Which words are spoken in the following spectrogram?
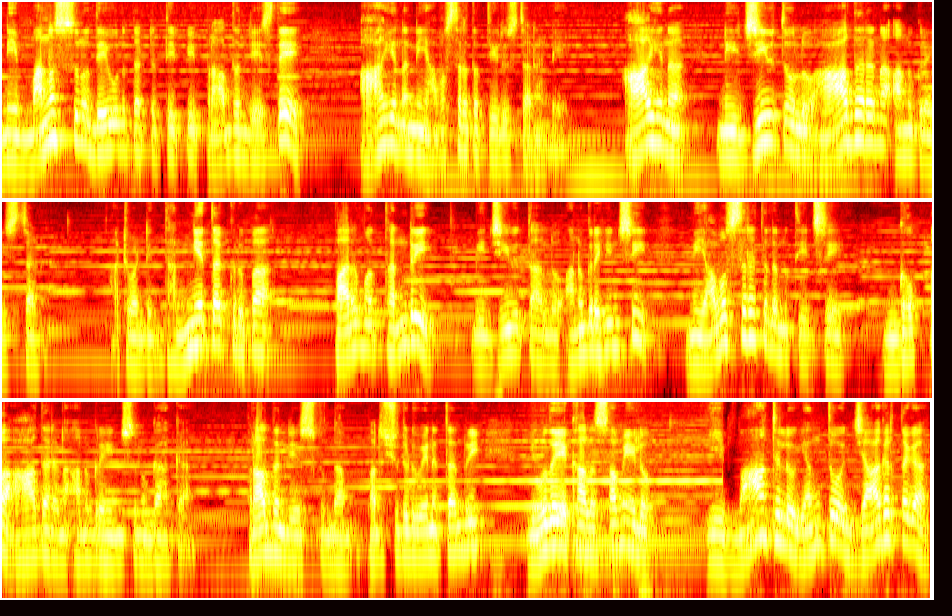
నీ మనస్సును దేవుని తట్టు తిప్పి ప్రార్థన చేస్తే ఆయన నీ అవసరత తీరుస్తాడండి. ఆయన నీ జీవితంలో ఆదరణ అనుగ్రహిస్తాడు. అటువంటి ధన్యత కృప పరమ తండ్రి మీ జీవితాల్లో అనుగ్రహించి మీ అవసరతలను తీర్చి గొప్ప ఆదరణ అనుగ్రహించును గాక. ప్రార్థన చేసుకుందాం. పరిశుద్ధుడు అయిన తండ్రి ఈ ఉదయకాల సమయంలో ఈ మాటలు ఎంతో జాగ్రత్తగా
